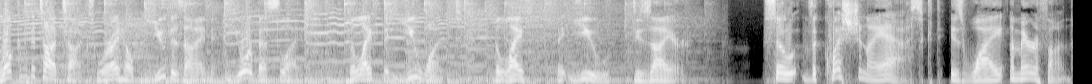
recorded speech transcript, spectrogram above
Welcome to Todd Talks, where I help you design your best life, the life that you want, the life that you desire. So, the question I asked is why a marathon?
